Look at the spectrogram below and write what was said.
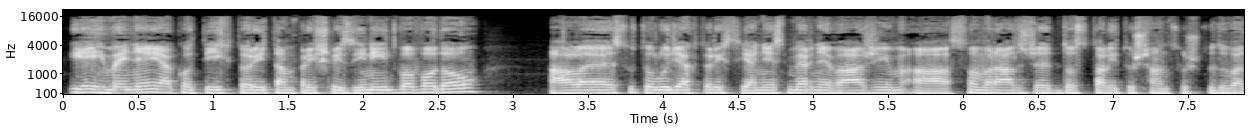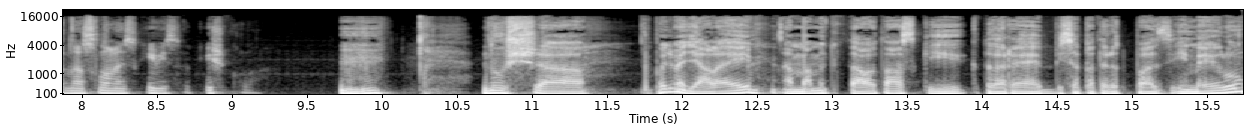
je ich menej ako tých, ktorí tam prišli z iných dôvodov, ale sú to ľudia, ktorých si ja nesmierne vážim a som rád, že dostali tú šancu študovať na slovenských vysokých školách. Nuž, a poďme ďalej. Máme tu tá otázky, ktoré by sa patrili odpovedať z e-mailu.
